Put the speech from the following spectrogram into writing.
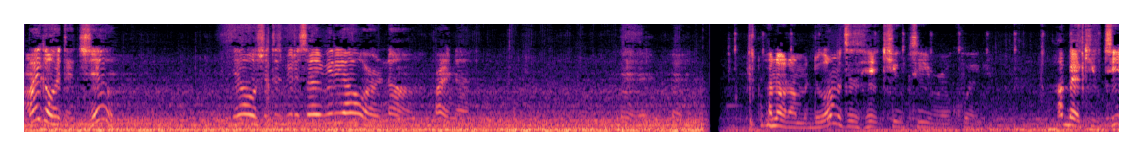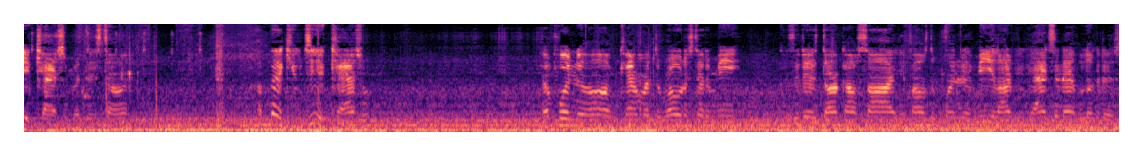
I might go hit the gym. Yo, should this be the same video or no? Probably not. Yeah, yeah. I know what I'm gonna do. I'm gonna just hit QT real quick. I bet QT would cash him at this time. I bet QT would cash him. I'm putting the um, camera at the road instead of me because it is dark outside. If I was to point it at me, a lot of people asking that, but look at this.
